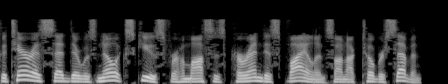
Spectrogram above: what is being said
Guterres said there was no excuse for Hamas's horrendous violence on October 7,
